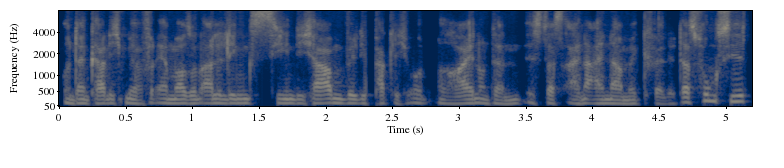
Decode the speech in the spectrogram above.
Und dann kann ich mir von Amazon alle Links ziehen, die ich haben will, die packe ich unten rein und dann ist das eine Einnahmequelle. Das funktioniert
